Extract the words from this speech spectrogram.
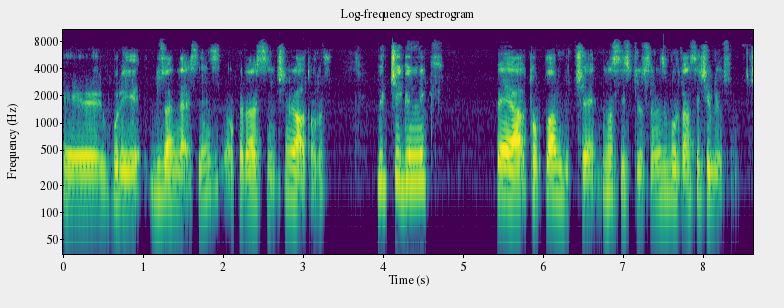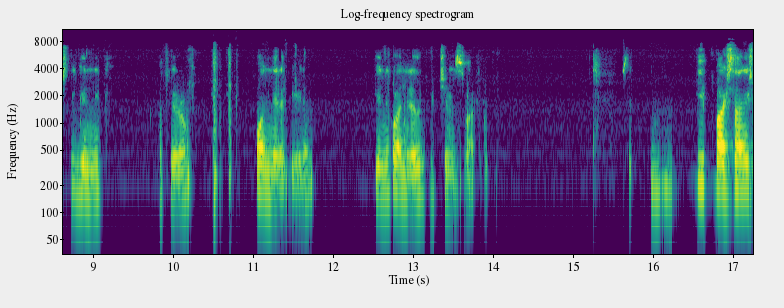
e, burayı düzenlerseniz o kadar sizin için rahat olur. Bütçe günlük veya toplam bütçe nasıl istiyorsanız buradan seçebiliyorsunuz. İşte günlük atıyorum 10 lira diyelim. Günlük 10 liralık bütçemiz var. İşte bir başlangıç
